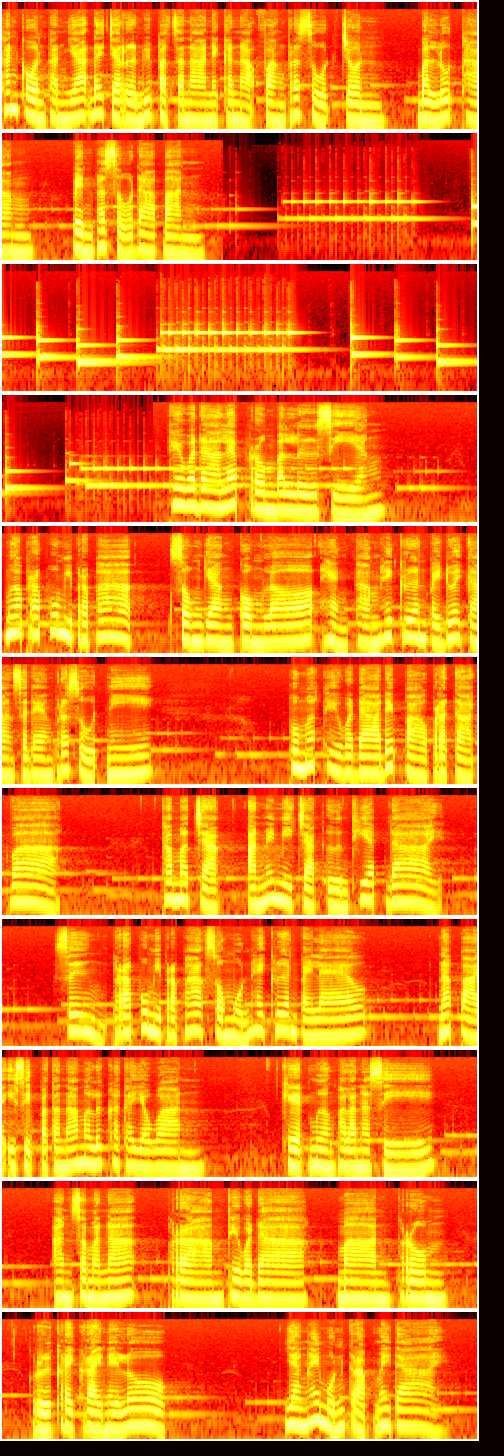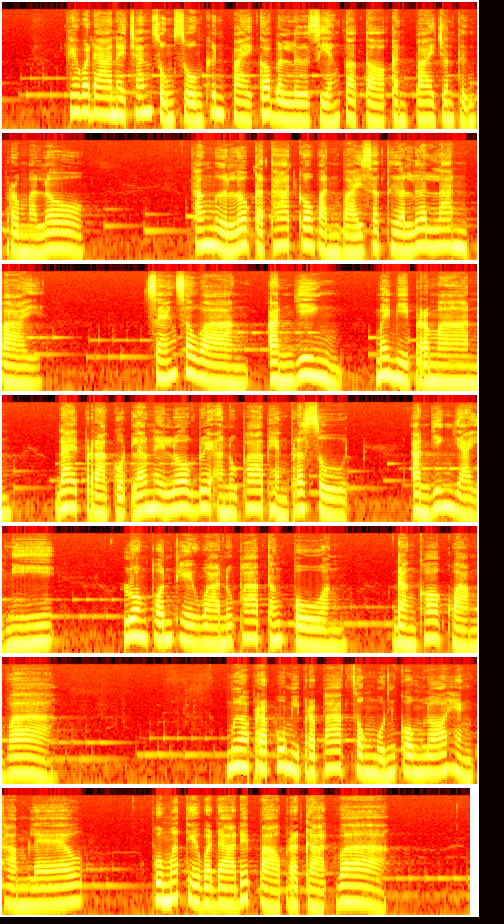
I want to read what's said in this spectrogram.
ท่านโกนทัญญะได้เจริญวิปัสสนาในขณะฟังพระสูตรจน บรรลุธรรม เป็นพระโสดาบัน ทวดาและพรหมบรรลือเสียง เมื่อพระผู้มีพระภาคทรงยังกงล้อแห่งธรรมให้เคลื่อนไปด้วยการแสดงพระสูตรนี้ภูมิเทวดาได้เป่าประกาศว่า ธรรมจักอันไม่มีจักอื่นเทียบได้ ซึ่งพระผู้มีพระภาคทรงหมุนให้เคลื่อนไปแล้วณป่าอิสิปตนามลึกคทยวัน เขตเมืองพาราณสี อันสมณะ พรามเทวดา มารพรม หรือใครๆในโลก ยังให้หมุนกลับไม่ได้ เทวดาในชั้นสูงสูงขึ้นไปก็บรรลือเสียงต่อๆกันไปจนถึงพรหมโลก ทั้งหมื่นโลกธาตุก็หวั่นไหวสะเทือนเลื่อนลั่นไป แสงสว่าง อันยิ่ง ไม่มีประมาณ ได้ปรากฏแล้วในโลกด้วยอนุภาพแห่งพระสูตร อันยิ่งใหญ่นี้ล่วงพ้นเทวานุภาพทั้งปวง ดังข้อความว่า เมื่อพระผู้มีพระภาคทรงหมุนกงล้อแห่งธรรมแล้ว ภูมิเทวดาได้เป่าประกาศว่า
